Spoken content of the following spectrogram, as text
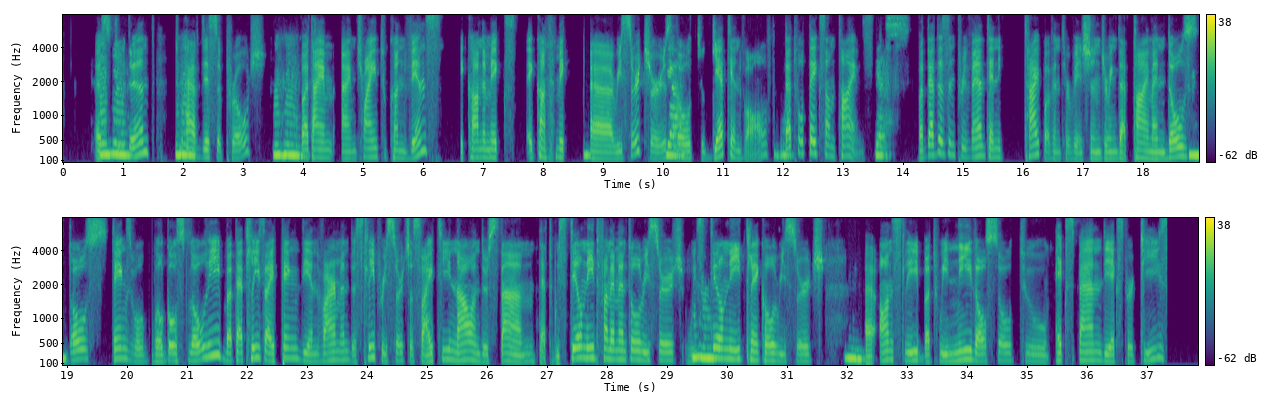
a mm-hmm. student to mm-hmm. have this approach mm-hmm. but i'm i'm trying to convince economics economic uh, researchers yeah. though to get involved yeah. that will take some time yes but that doesn't prevent any type of intervention during that time and those mm-hmm. those things will will go slowly but at least i think the environment the sleep research society now understand that we still need fundamental research we mm-hmm. still need clinical research mm-hmm. uh, on sleep but we need also to expand the expertise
